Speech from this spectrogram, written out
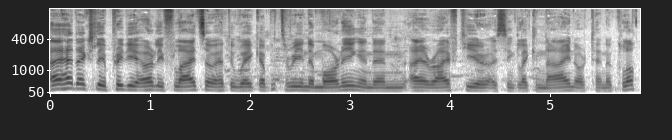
I had actually a pretty early flight, so I had to wake up at three in the morning, and then I arrived here. I think like nine or ten o'clock,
